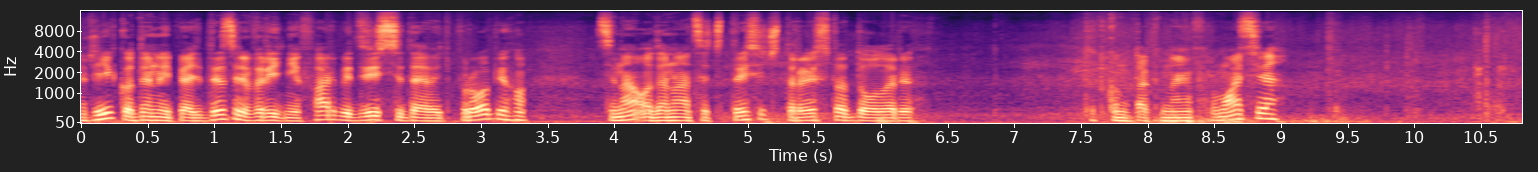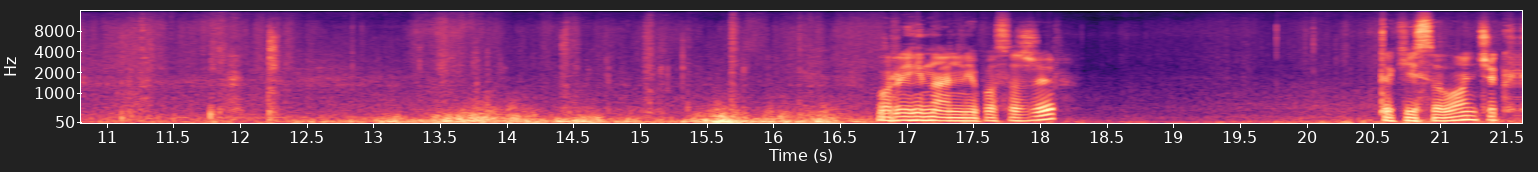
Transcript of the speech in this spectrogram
рік, 1,5 дизель в рідній фарбі, 209 пробігу. Ціна 11 тисяч 300 доларів. Тут контактна інформація. Оригінальний пасажир. Такий салончик.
